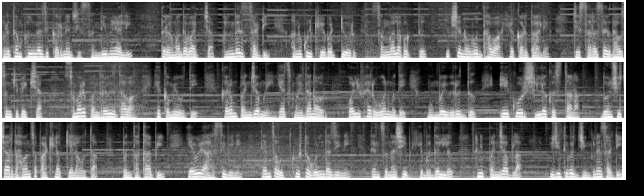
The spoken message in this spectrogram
प्रथम फलंदाजी करण्याची संधी मिळाली तर अहमदाबादच्या फलंदाजीसाठी अनुकूल खेळपट्टीवर संघाला फक्त एकशे नव्वद धावा ह्या करता आल्या जे सरासरी धावसंख्येपेक्षा सुमारे पंधरा वीस धावा हे कमी होते. कारण पंजाबने याच मैदानावर क्वालिफायर वनमध्ये मुंबई विरुद्ध एक ओव्हर शिल्लक असताना दोनशे चार धावांचा पाठलाग केला होता. पण तथापि यावेळी आर सी बीने त्यांचा उत्कृष्ट गोलंदाजीने त्यांचं नशीब हे बदललं आणि पंजाबला विजेतेपद जिंकण्यासाठी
